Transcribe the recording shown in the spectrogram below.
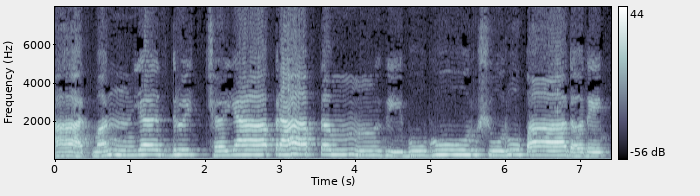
आत्मन् यदृच्छया प्राप्तम् विबुभूर्षुरुपाददे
